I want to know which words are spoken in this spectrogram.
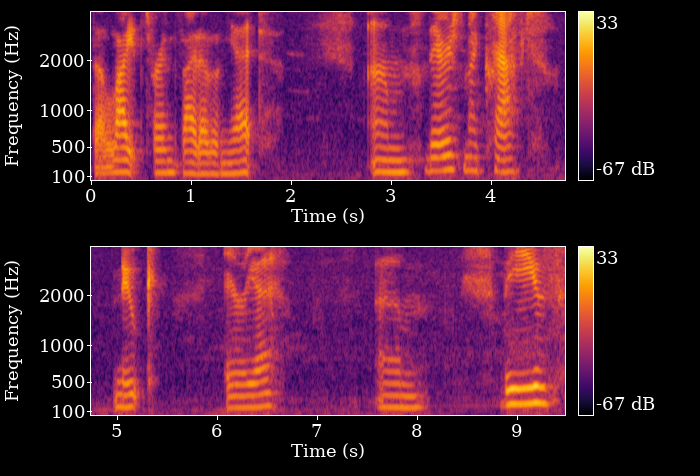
the lights for inside of them yet. Um, there's my craft nuke area. Um, these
